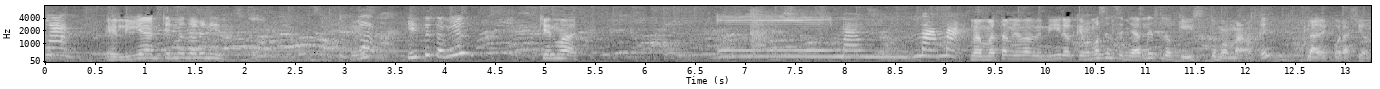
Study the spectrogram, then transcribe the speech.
Ian. Elian, ¿quién más va a venir? ¿Eh? ¿Y tú también? ¿Quién más? Mamá. También va a venir, ok. Vamos a enseñarles lo que hizo tu mamá, ¿ok? La decoración.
